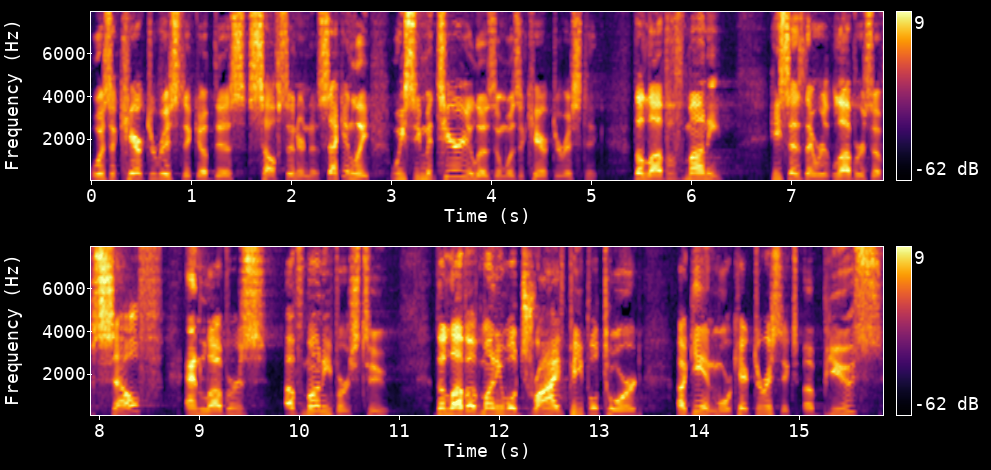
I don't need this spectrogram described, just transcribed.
was a characteristic of this self centeredness. Secondly, we see materialism was a characteristic, the love of money. He says they were lovers of self and lovers of money, verse 2. The love of money will drive people toward, again, more characteristics abuse,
